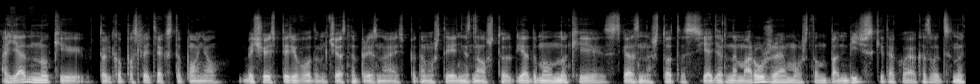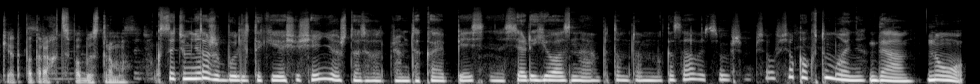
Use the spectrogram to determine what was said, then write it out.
А я Нуки только после текста понял. Еще и с переводом, честно признаюсь, потому что я не знал, что... Я думал, Нуки связано что-то с ядерным оружием, может, он бомбический такой. Оказывается, Нуки — это потрахаться по-быстрому. Кстати, у меня тоже были такие ощущения, что это вот прям такая песня серьезная. А потом там оказалось, в общем, все, все как в тумане. Да, ну,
